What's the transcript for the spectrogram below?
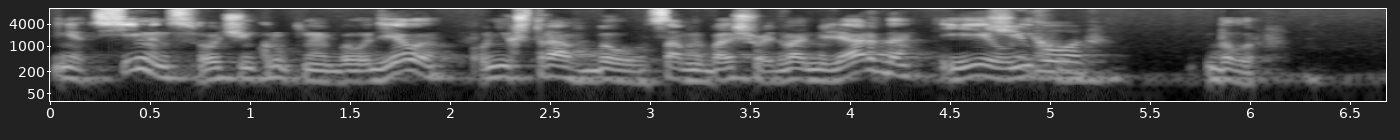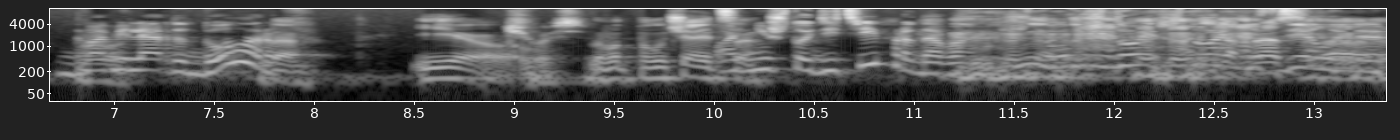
Нет, Siemens очень крупное было дело. У них штраф был самый большой, 2 миллиарда. И у Чего? них долларов. 2 Вот. миллиарда долларов? Да. И себе. вот получается... Они что, детей продавали? Нет. Что, Они раз сделали?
